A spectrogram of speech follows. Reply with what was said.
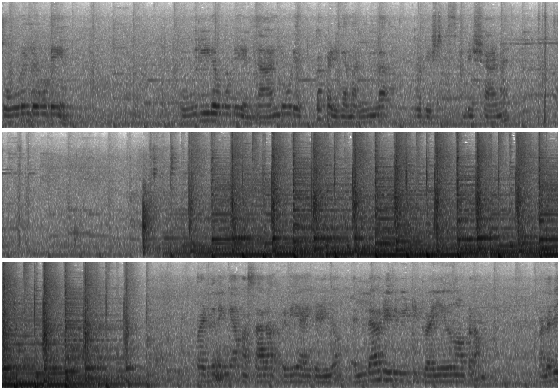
ചോറിന്റെ കൂടെയും പൂരിയുടെ കൂടെയും നാന്റെ കൂടെയും ഒക്കെ കഴിക്കാം നല്ല ഒരു ഡിഷ് ഡിഷാണ് വഴുതനങ്ങ മസാല റെഡിയായി കഴിഞ്ഞു. എല്ലാവരും ഇത് വീട്ടിൽ ട്രൈ ചെയ്ത് നോക്കണം. വളരെ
